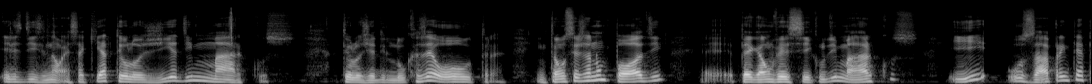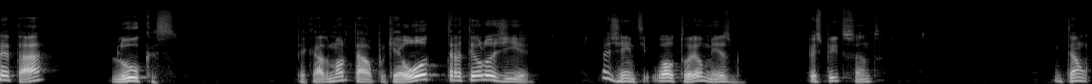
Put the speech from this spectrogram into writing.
Eles dizem, não, essa aqui é a teologia de Marcos, a teologia de Lucas é outra. Então, você já não pode é, pegar um versículo de Marcos e usar para interpretar Lucas. Pecado mortal, porque é outra teologia. Mas, gente, o autor é o mesmo, é o Espírito Santo. Então,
